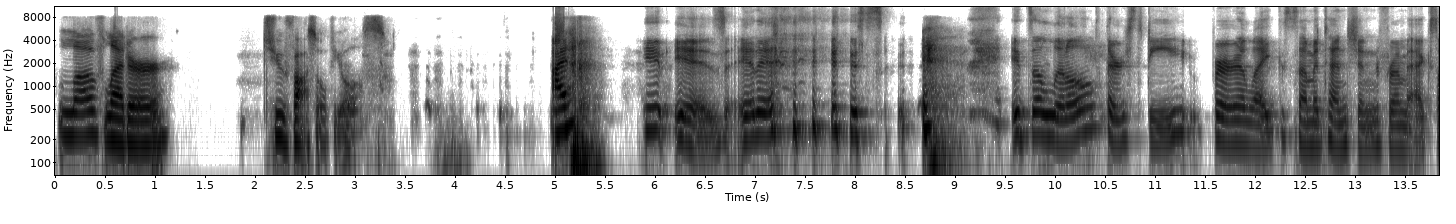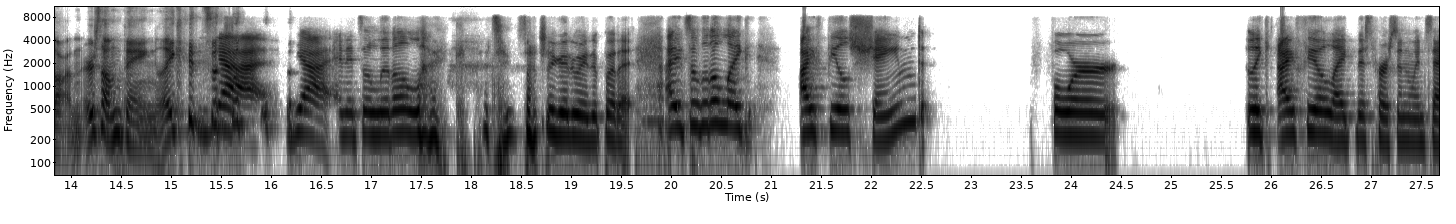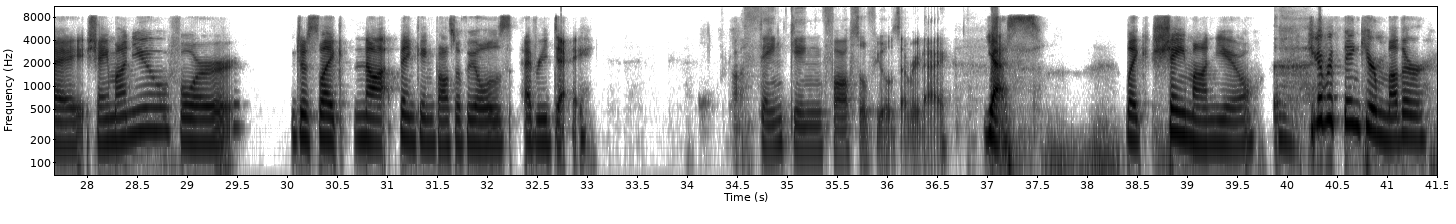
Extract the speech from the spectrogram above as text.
love letter to fossil fuels. I It is. It is. it's a little thirsty for like some attention from Exxon or something. Like it's yeah, yeah, and it's a little like it's such a good way to put it. It's a little like I feel shamed for like I feel like this person would say shame on you for just like not thinking fossil fuels every day. Thanking fossil fuels every day. Yes. Like shame on you. Do you ever thank your mother?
